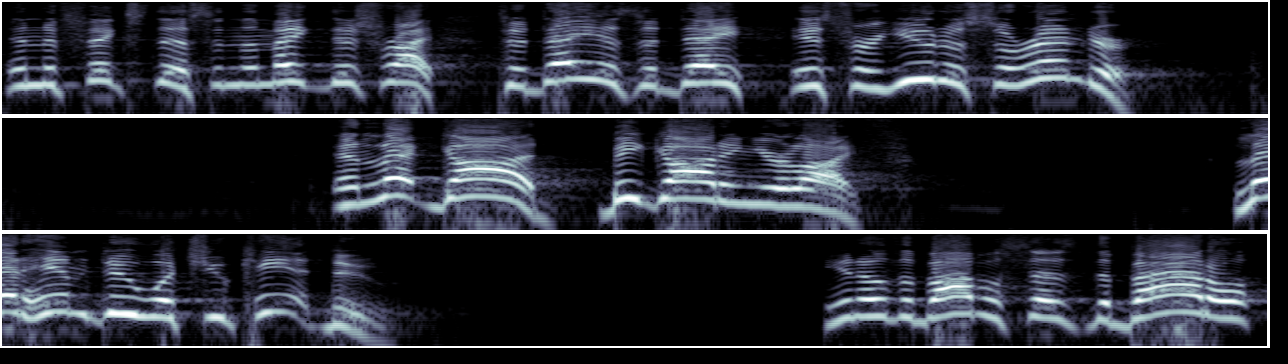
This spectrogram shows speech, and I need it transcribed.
and to fix this and to make this right. Today is the day is for you to surrender and let God be God in your life. Let Him do what you can't do. You know, the Bible says the battle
